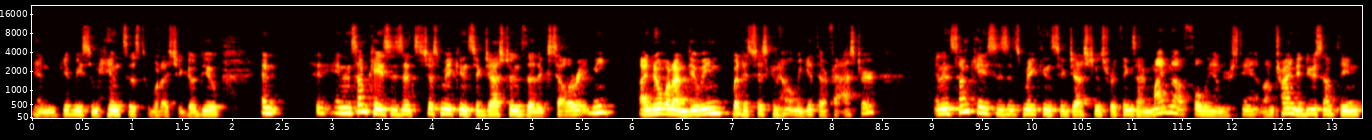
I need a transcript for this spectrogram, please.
and give me some hints as to what I should go do. And and in some cases, it's just making suggestions that accelerate me. I know what I'm doing, but it's just going to help me get there faster. And in some cases, it's making suggestions for things I might not fully understand. I'm trying to do something,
